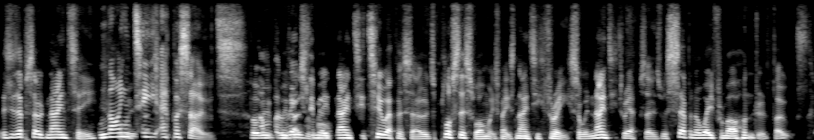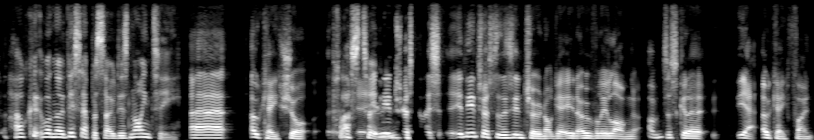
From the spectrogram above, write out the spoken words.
This is episode 90. 90 episodes. But we- we've actually made 92 episodes plus this one, which makes 93. So we're 93 episodes. We're seven away from our 100, folks. How could, well, no, this episode is 90 Uh, okay, sure. plus two. In the interest of this, in the interest of this intro not getting overly long, I'm just gonna. Yeah, okay, fine.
